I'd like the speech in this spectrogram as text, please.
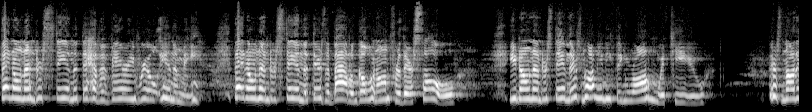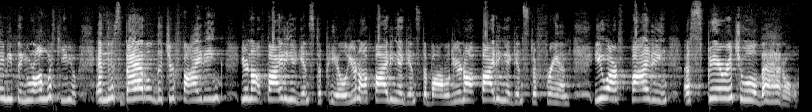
They don't understand that they have a very real enemy. They don't understand that there's a battle going on for their soul. You don't understand there's not anything wrong with you. There's not anything wrong with you. And this battle that you're fighting, you're not fighting against a pill. You're not fighting against a bottle. You're not fighting against a friend. You are fighting a spiritual battle.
